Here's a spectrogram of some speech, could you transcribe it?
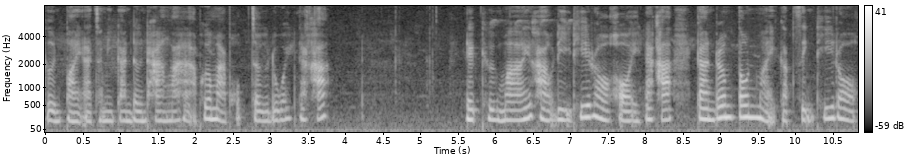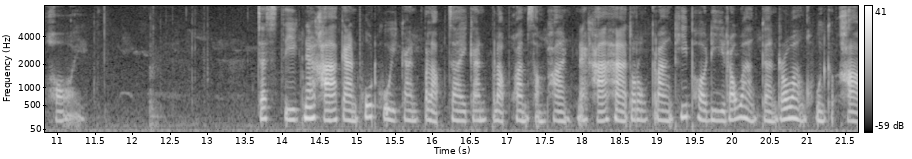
เกินไปอาจจะมีการเดินทางมาหาเพื่อมาพบเจอด้วยนะคะ เด็กถือไม้ข่าวดีที่รอคอยนะคะ การเริ่มต้นใหม่กับสิ่งที่รอคอย justice นะคะ การพูดคุยการปรับใจการปรับความสัมพันธ์นะคะ หาตรงกลางที่พอดีระหว่างกันระหว่างคุณกับเขา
